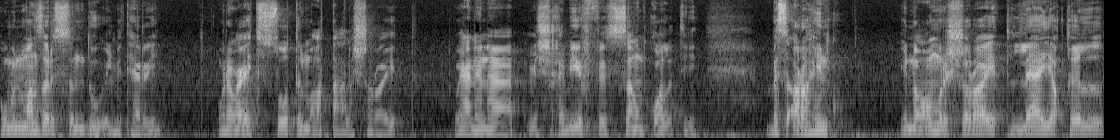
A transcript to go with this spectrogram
ومن منظر الصندوق المتهري ونوعية الصوت المقطع على الشرايط ويعني أنا مش خبير في ال sound quality بس أراهنكم إن عمر الشرايط لا يقل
